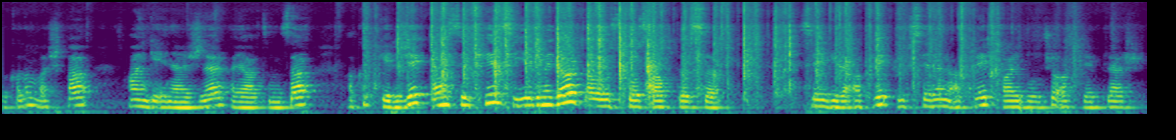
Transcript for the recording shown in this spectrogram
Bakalım başka hangi enerjiler hayatınıza akıp gelecek? 18-24 Ağustos haftası. Sevgili akrep, yükselen akrep, ay burcu akrepler.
